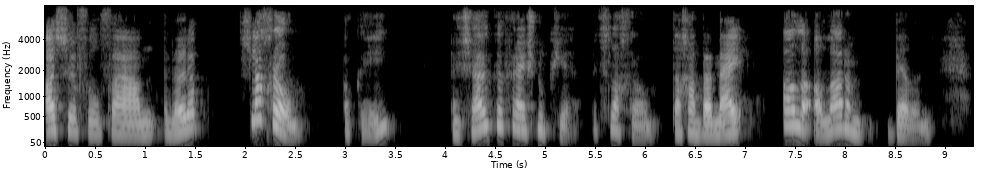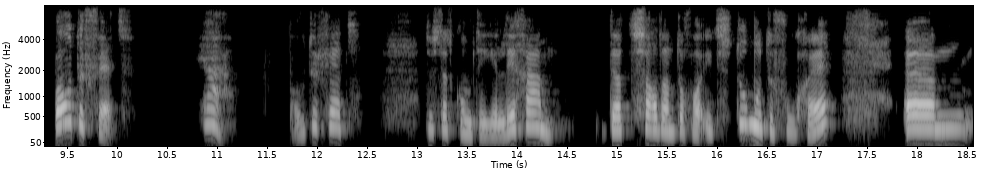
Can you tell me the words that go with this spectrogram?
acetylfulfaan, slagroom. Oké, een suikervrij snoepje met slagroom. Dan gaan bij mij alle alarmbellen. Botervet. Ja, botervet. Dus dat komt in je lichaam. Dat zal dan toch wel iets toe moeten voegen, hè? Um,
